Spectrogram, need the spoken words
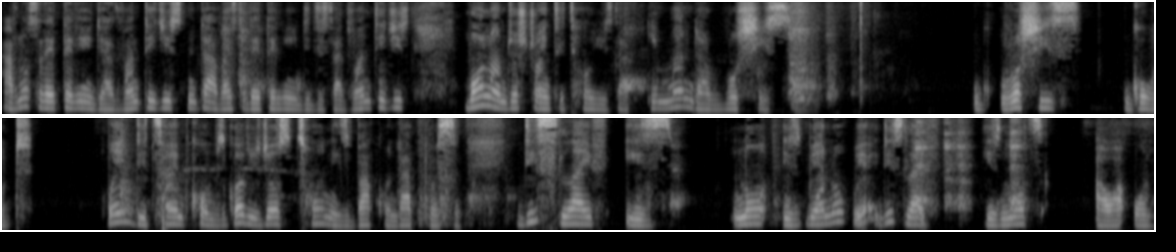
I've not started telling you the advantages, neither have I started telling you the disadvantages. But all I'm just trying to tell you is that a man that rushes rushes God. When the time comes, God will just turn his back on that person. This life is not is we are not we are, this life is not our own.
